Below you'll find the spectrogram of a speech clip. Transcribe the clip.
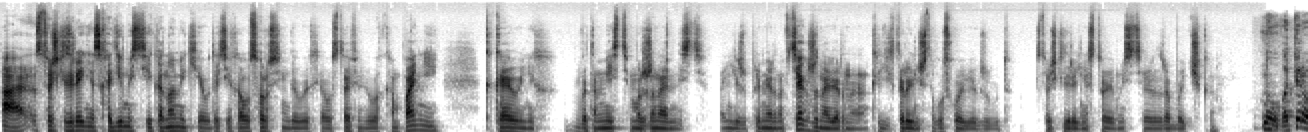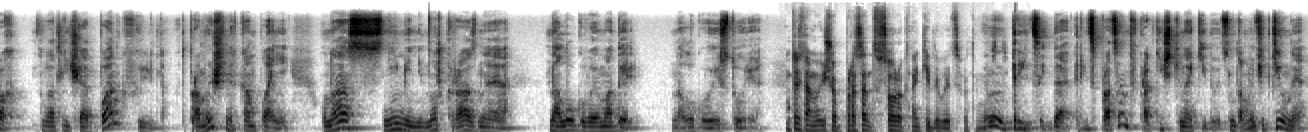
А с точки зрения сходимости экономики вот этих аутсорсинговых и аутстаффинговых компаний, какая у них в этом месте маржинальность? Они же примерно в тех же, наверное, каких-то рыночных условиях живут с точки зрения стоимости разработчика. Ну, во-первых, в отличие от банков или от промышленных компаний, у нас с ними немножко разная налоговая модель, налоговая история. Ну, то есть там еще процентов 40 накидывается в этом месте? Ну, 30, да, 30 процентов практически накидывается. Ну, там эффективная,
